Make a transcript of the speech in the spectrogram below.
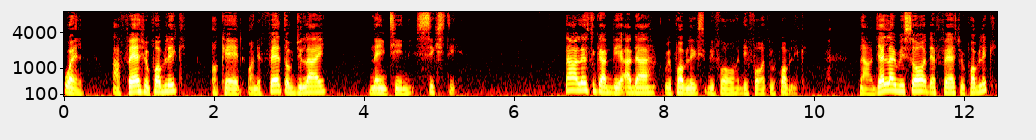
Well, our first republic occurred on the 1st of July 1960. Now let's look at the other republics before the Fourth Republic. Now, just like we saw the First Republic,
